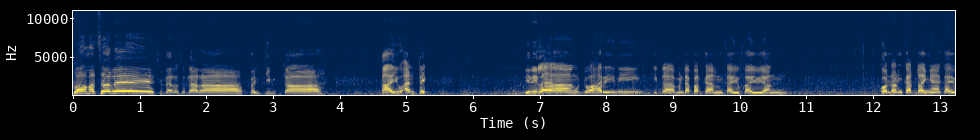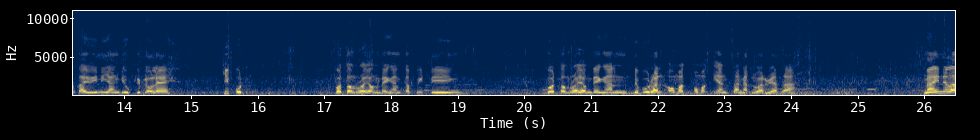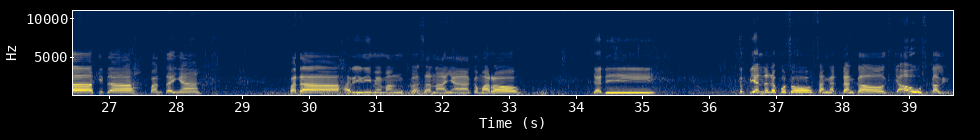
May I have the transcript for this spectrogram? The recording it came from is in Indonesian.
Selamat sore, saudara-saudara pencinta kayu antik. Inilah untuk hari ini kita mendapatkan kayu-kayu yang konon katanya kayu-kayu ini yang diukir oleh ciput. Gotong royong dengan kepiting, gotong royong dengan deburan omak-omak yang sangat luar biasa. Nah inilah kita pantainya pada hari ini memang suasananya kemarau. Jadi tepian Danau Poso sangat dangkal jauh sekali.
